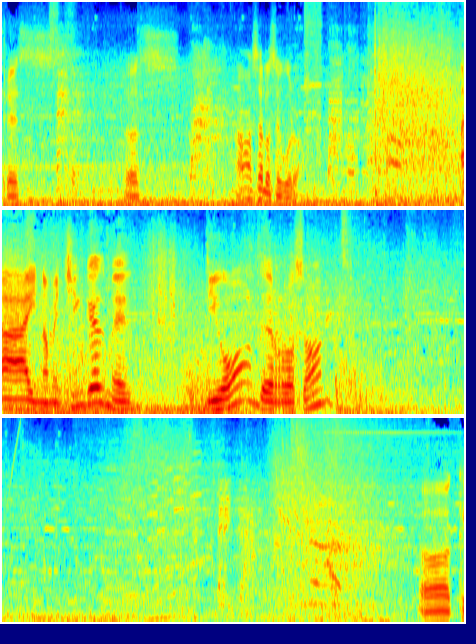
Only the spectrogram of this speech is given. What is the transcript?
3, 2. Vamos a lo seguro. Ay, no me chingues. Me dio de rozón. Ok.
